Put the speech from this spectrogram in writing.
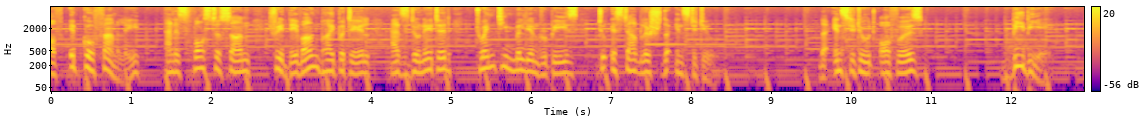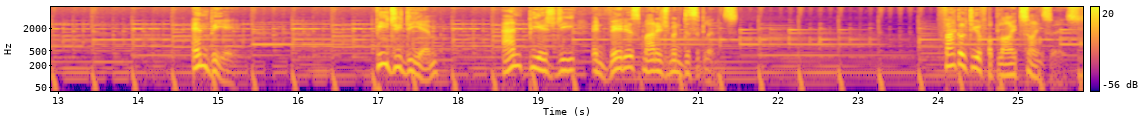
of IPCO family and his foster son Sri Devang Bhai Patel has donated 20 million rupees to establish the institute. The institute offers BBA, MBA, PGDM and PhD in various management disciplines. Faculty of Applied Sciences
